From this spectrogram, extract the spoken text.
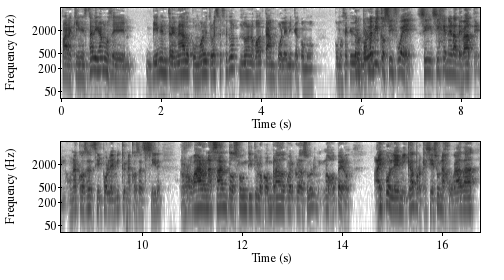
para quien está, digamos, eh, bien entrenado como árbitro de este sector, no era una jugada tan polémica como, como se ha querido. Pero polémico sí fue, sí, sí genera debate. Una cosa es decir polémico y una cosa es decir robaron a Santos, fue un título comprado por el Cruz Azul. No, pero hay polémica porque si es una jugada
